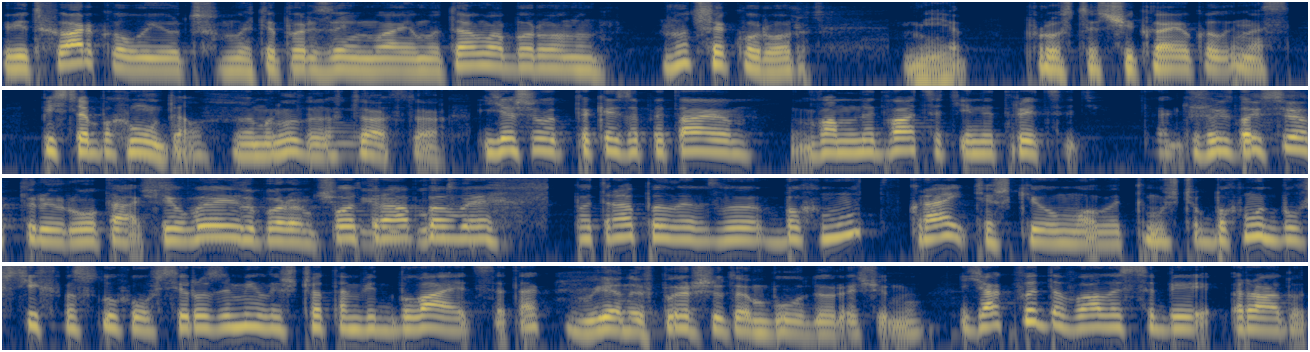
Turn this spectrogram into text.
від Харкова, і от ми тепер займаємо там оборону. Ну, це курорт. Я просто чекаю, коли нас. Після Бахмута. Ну, так, так, так. Я ж от таке запитаю, вам не 20 і не 30. Так, і 63 роки. Так, і ви потрапили, потрапили в Бахмут вкрай тяжкі умови, тому що Бахмут був всіх на слуху, всі розуміли, що там відбувається. Так Ну, Я не вперше там був, до речі. Ну. як ви давали собі раду?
